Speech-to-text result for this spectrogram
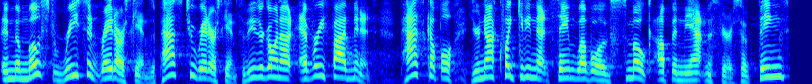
in the most recent radar scans, the past two radar scans, so these are going out every five minutes. Past couple, you're not quite getting that same level of smoke up in the atmosphere. So things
